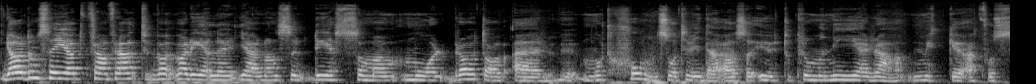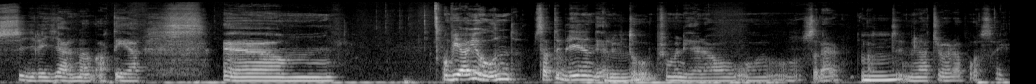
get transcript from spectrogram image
ja, de säger att framförallt vad, vad det gäller hjärnan så det som man mår bra utav är eh, motion så tillvida. Alltså ut och promenera mycket, att få syre i hjärnan. Att det är, ehm, och vi har ju hund så att det blir en del ut och promenera och, och, och sådär. Att, men att röra på sig.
